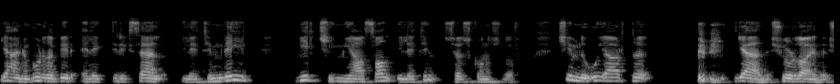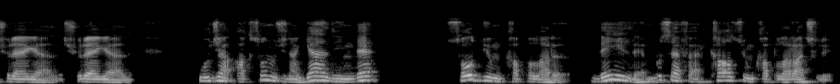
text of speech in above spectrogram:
Yani burada bir elektriksel iletim değil, bir kimyasal iletim söz konusudur. Şimdi uyartı geldi, şuradaydı, şuraya geldi, şuraya geldi. Uca, akson ucuna geldiğinde sodyum kapıları değil de bu sefer kalsiyum kapıları açılıyor.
